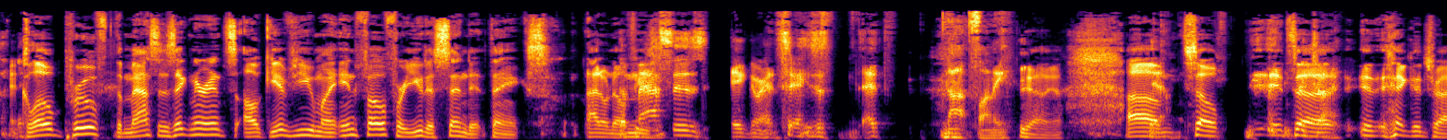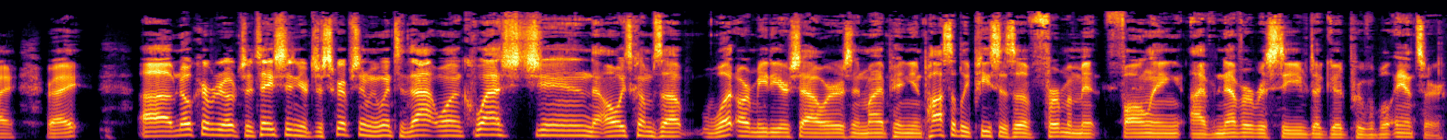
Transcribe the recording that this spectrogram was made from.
globe proof. The masses ignorance. I'll give you my info for you to send it. Thanks. I don't know. The masses ignorance. He's just that's not funny. Yeah, yeah. Um, yeah. so it's uh, a good try, right? Uh, no curve notation, your description. We went to that one question that always comes up. What are meteor showers? In my opinion, possibly pieces of firmament falling. I've never received a good provable answer.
